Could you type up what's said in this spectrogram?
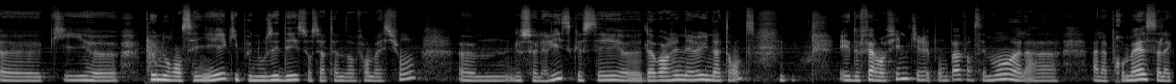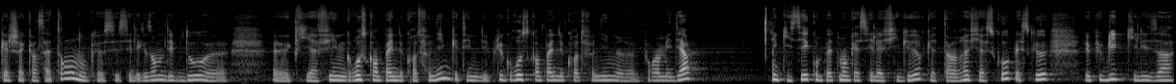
euh, qui euh, peut nous renseigner, qui peut nous aider sur certaines informations. Euh, le seul risque, c'est d'avoir généré une attente et de faire un film qui répond pas forcément à la, promesse à laquelle chacun s'attend. Donc, c'est l'exemple d'Hebdo qui a fait une grosse campagne de crowdfunding, qui était une des plus grosse campagne de crowdfunding euh, pour un média. Et qui s'est complètement cassé la figure, qui est un vrai fiasco parce que le public qui les a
